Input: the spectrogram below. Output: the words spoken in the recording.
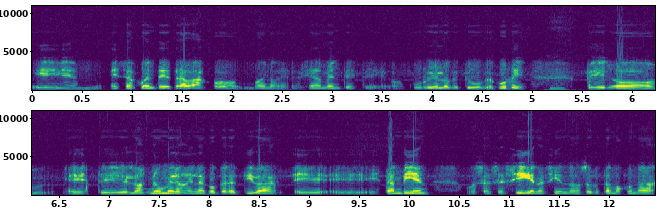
eh, esa fuente de trabajo, bueno, desgraciadamente este, ocurrió lo que tuvo que ocurrir, pero este, los números en la cooperativa eh, eh, están bien, o sea, se siguen haciendo, nosotros estamos con una,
